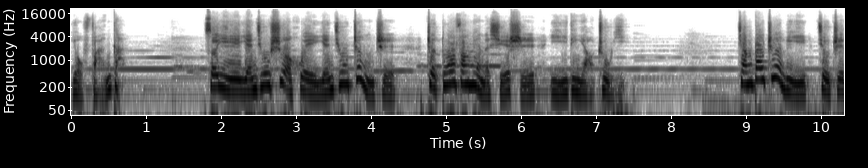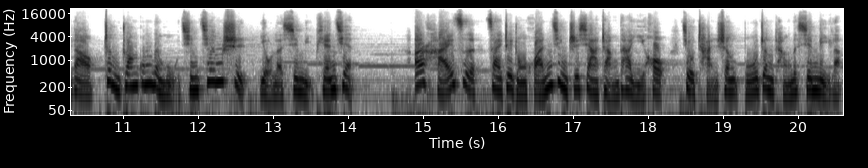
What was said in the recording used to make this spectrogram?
有反感。所以，研究社会、研究政治这多方面的学识一定要注意。讲到这里，就知道郑庄公的母亲姜氏有了心理偏见，而孩子在这种环境之下长大以后，就产生不正常的心理了。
